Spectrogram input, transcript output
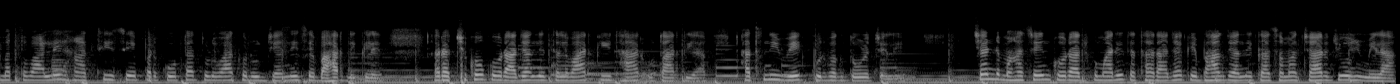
मतवाले हाथी से परकोटा तुड़वा कर उज्जैनी से बाहर निकले। रक्षकों को राजा ने तलवार की धार उतार दिया। हथनी वेग पूर्वक दौड़ चली। चंड महासेन को राजकुमारी तथा राजा के भाग जाने का समाचार जो ही मिला,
